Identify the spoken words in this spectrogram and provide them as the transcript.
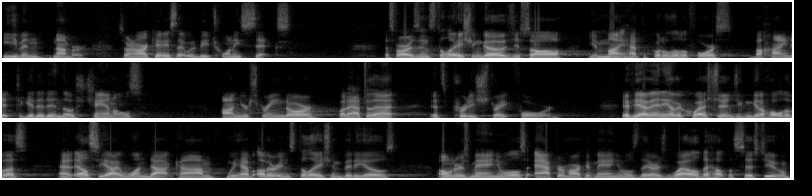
even number. So in our case, that would be 26. As far as installation goes, you saw you might have to put a little force behind it to get it in those channels on your screen door, but after that, it's pretty straightforward. If you have any other questions, you can get a hold of us at lci1.com. We have other installation videos, owner's manuals, aftermarket manuals there as well to help assist you.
